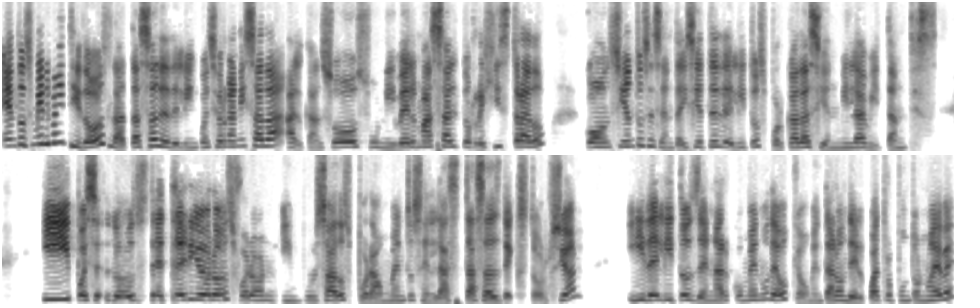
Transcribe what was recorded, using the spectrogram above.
En 2022, la tasa de delincuencia organizada alcanzó su nivel más alto registrado con 167 delitos por cada 100.000 habitantes. Y pues los deterioros fueron impulsados por aumentos en las tasas de extorsión y delitos de narcomenudeo que aumentaron del 4.9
